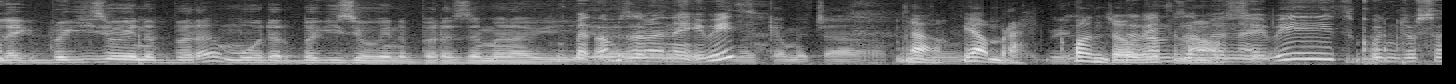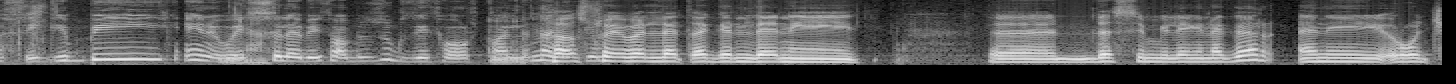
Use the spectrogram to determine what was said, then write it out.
like በጊዜው የነበረ modern በጊዜው የነበረ ዘመናዊ በጣም ዘመናዊ ቤት። መቀመጫ አዎ ያምራል፣ ቆንጆ ቤት ነው። ዘመናዊ ቤት፣ ቆንጆ ሰፊ ግቢ። anyways ስለ ቤቷ ብዙ ጊዜ ተወርቷል እና ከእሱ የበለጠ ግን ለእኔ እ፣ ደስ የሚለኝ ነገር እኔ ሮጬ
